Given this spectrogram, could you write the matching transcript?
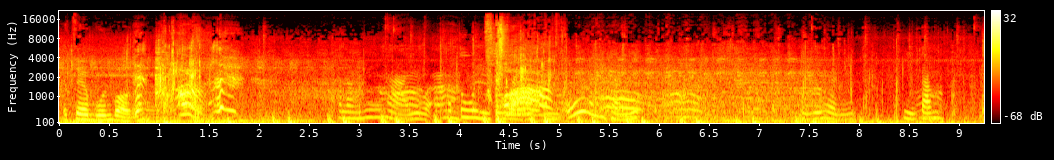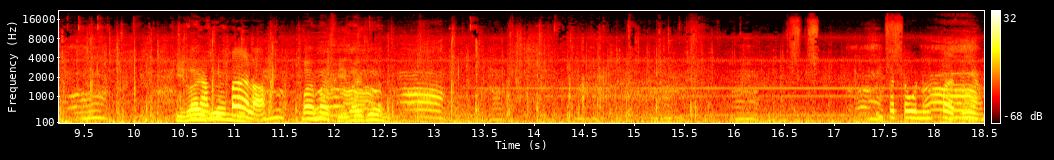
ถ้าเจอบูนบอกนะกำลังวิ่งหาอยู่อะประตูอยู่ตรงไหนโอ้ยมันอยู่แถวนี้มันอยู่แถวนี้ผีซ้ผีำไล่ซ้ำเพื่พี่อนเปอร์เหรอ ไม่ไม่ผีไล่เพื่อน อีก ประตูนึงเปิดหรือยัง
